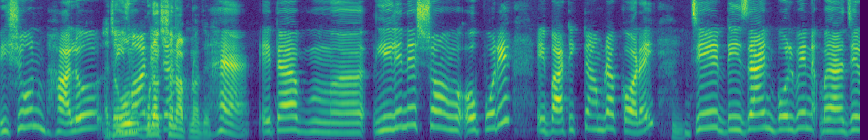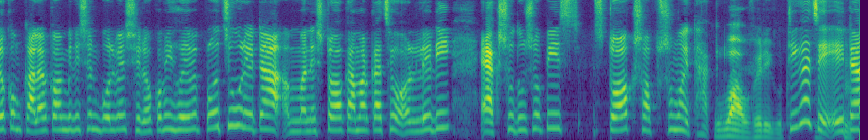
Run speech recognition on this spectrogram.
ভীষণ ভালো আচ্ছা ওন demand প্রোডাকশন আপনাদের। হ্যাঁ এটা লিলেনের ওপরে এই বাটিকটা আমরা করাই। যে ডিজাইন বলবেন যেরকম কালার কম্বিনেশন বলবেন সেরকমই হয়ে যাবে। প্রচুর এটা মানে স্টক আমার কাছে অলরেডি একশো দুশো পিস স্টক সবসময় থাকে। ওয়াও ভেরি গুড ঠিক আছে? এটা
